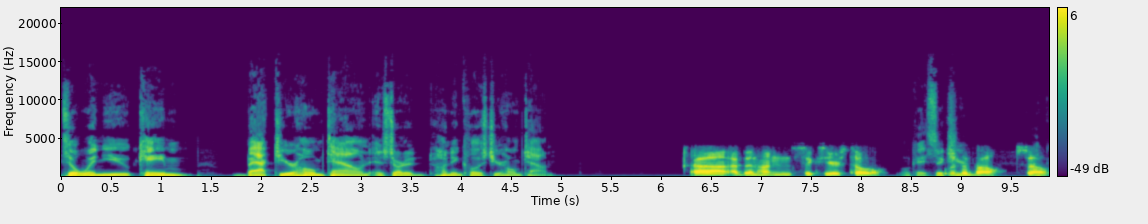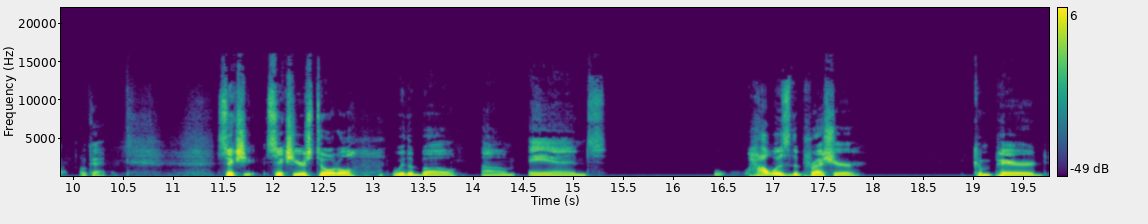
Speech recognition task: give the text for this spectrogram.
till when you came back to your hometown and started hunting close to your hometown? Uh, I've been hunting six years total Okay, six with years. a bow. So Okay, six six years total with a bow. Um, and how was the pressure compared?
